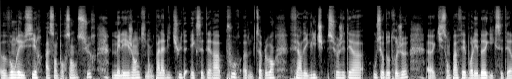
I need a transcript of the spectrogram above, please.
euh, vont réussir à 100% sûr, mais les gens qui n'ont pas l'habitude, etc., pour euh, tout simplement faire des glitches sur GTA sur d'autres jeux euh, qui sont pas faits pour les bugs, etc.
